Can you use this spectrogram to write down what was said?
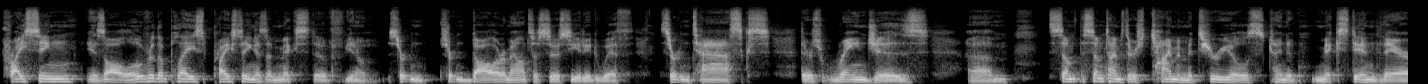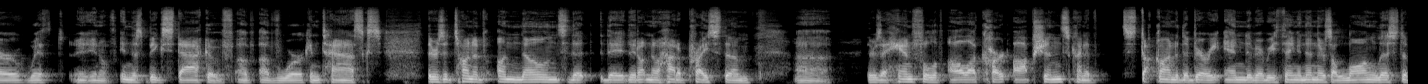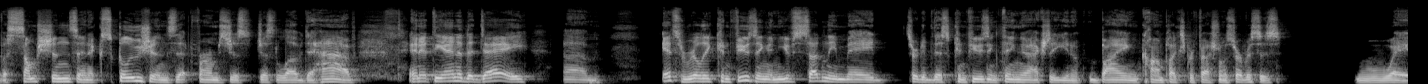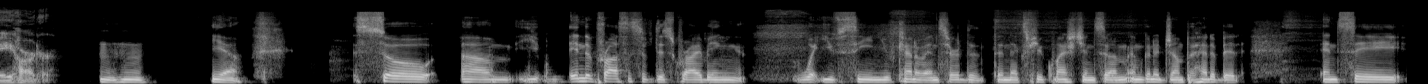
pricing is all over the place. Pricing is a mix of you know certain certain dollar amounts associated with certain tasks. There's ranges. Um, some sometimes there's time and materials kind of mixed in there with you know in this big stack of of, of work and tasks. There's a ton of unknowns that they, they don't know how to price them. Uh, there's a handful of a la carte options kind of stuck onto the very end of everything. And then there's a long list of assumptions and exclusions that firms just just love to have. And at the end of the day um, it's really confusing. And you've suddenly made sort of this confusing thing of actually you know buying complex professional services way harder. Mm-hmm. yeah. So um, you, in the process of describing what you've seen you've kind of answered the, the next few questions. So i'm, I'm going to jump ahead a bit and say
